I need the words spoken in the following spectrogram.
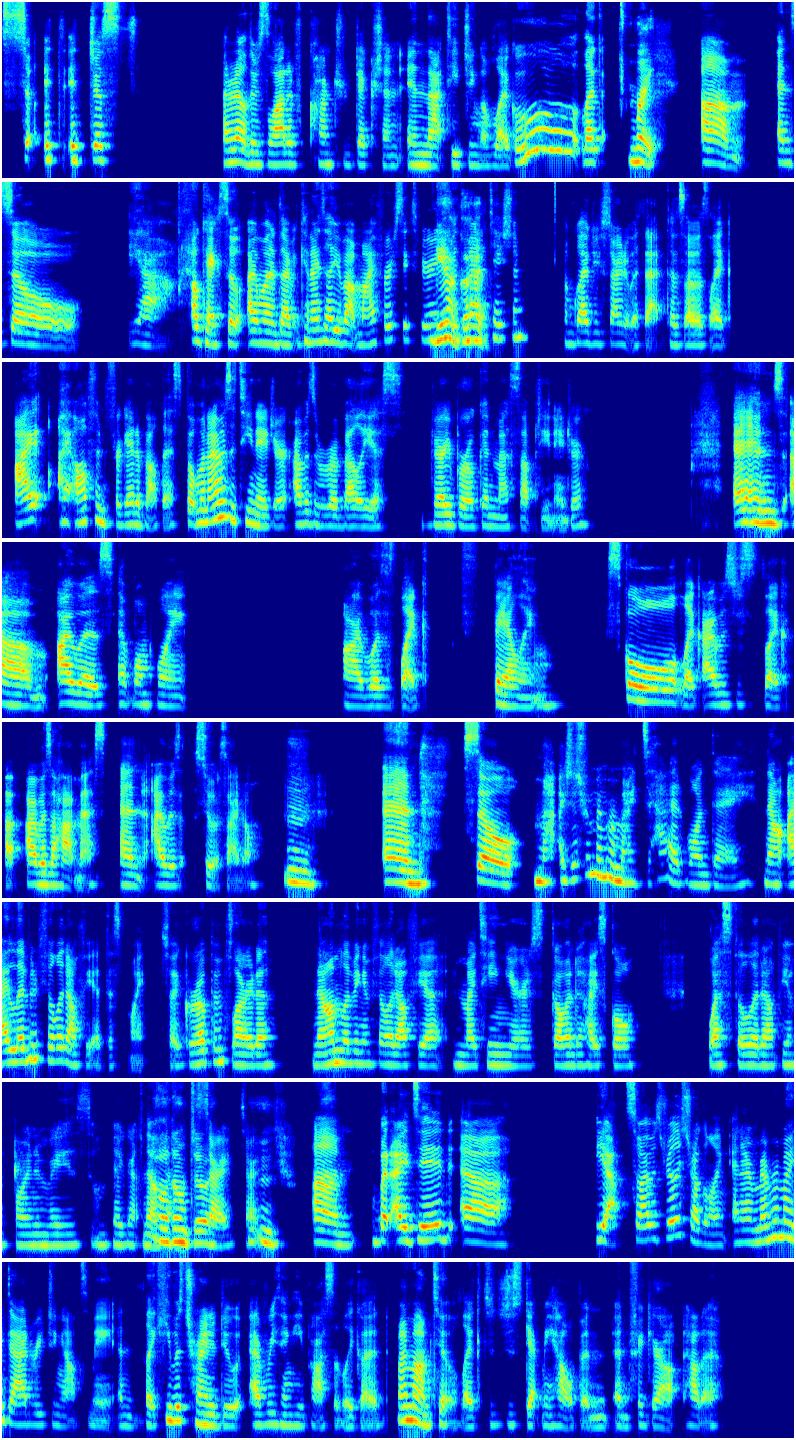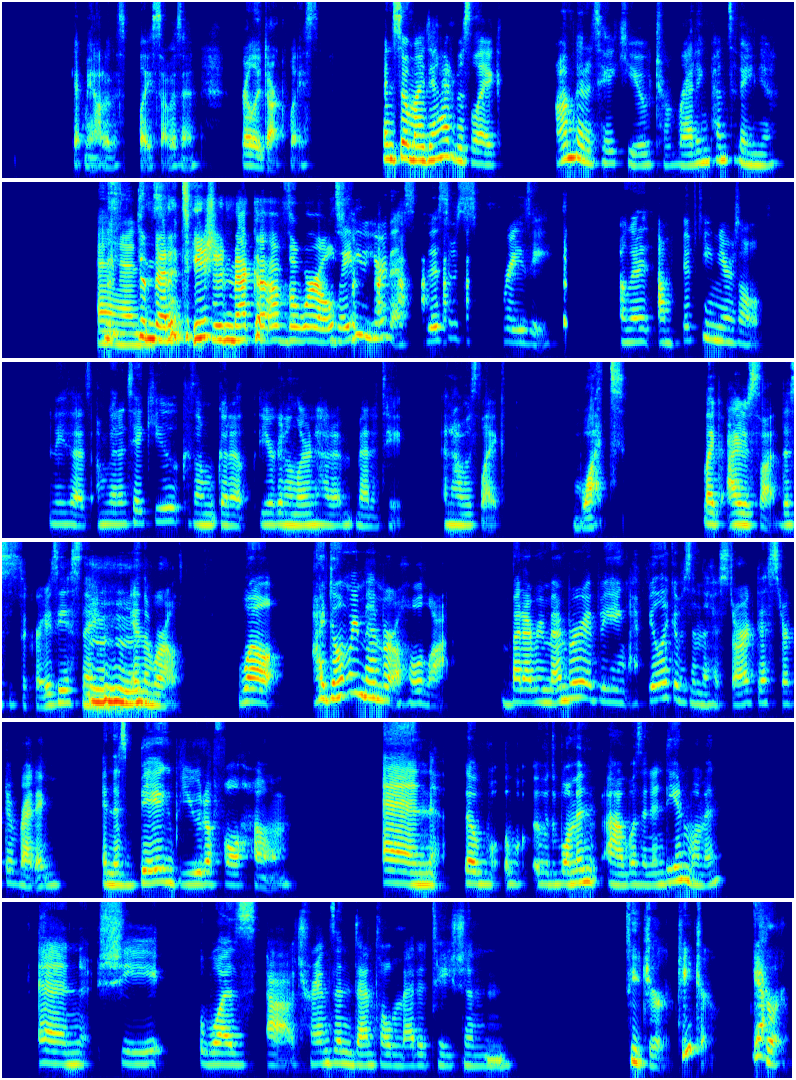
so it it just I don't know, there's a lot of contradiction in that teaching of like, oh, like Right. um and so yeah. Okay, so I want to dive in. Can I tell you about my first experience Yeah, with go ahead. I'm glad you started with that because I was like, I I often forget about this, but when I was a teenager, I was a rebellious, very broken, messed up teenager. And um I was at one point I was like failing school, like I was just like I was a hot mess and I was suicidal. Mm. And so my, I just remember my dad one day. Now I live in Philadelphia at this point. So I grew up in Florida. Now I'm living in Philadelphia in my teen years, going to high school, West Philadelphia, born and raised on playground. No, Oh, no, don't do it. Sorry, sorry. Um, but I did. Uh, yeah. So I was really struggling, and I remember my dad reaching out to me, and like he was trying to do everything he possibly could. My mom too, like to just get me help and and figure out how to get me out of this place I was in, really dark place. And so my dad was like, "I'm going to take you to Reading, Pennsylvania." And the meditation mecca of the world. Wait you hear this. This was crazy. I'm gonna. I'm 15 years old, and he says, "I'm gonna take you because I'm gonna. You're gonna learn how to meditate." And I was like, "What?" Like I just thought this is the craziest thing Mhm. in the world. Well, I don't remember a whole lot, but I remember it being. I feel like it was in the historic district of Reading, in this big, beautiful home, and the w- the woman uh, was an Indian woman, and she was a transcendental meditation Teacher. teacher. Yeah. Sure.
